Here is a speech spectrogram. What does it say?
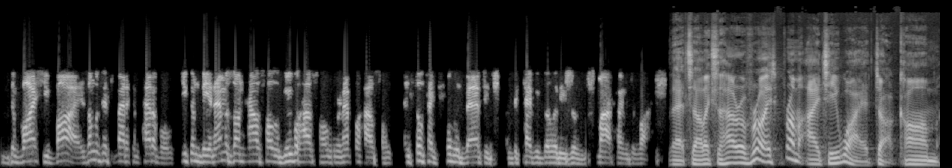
device device you buy, as long as it's Matter compatible, you can be an Amazon household, a Google household, or an Apple household and still take full advantage of the capabilities of the smart home device. That's Alex Zaharov-Reutt from ITWire.com.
